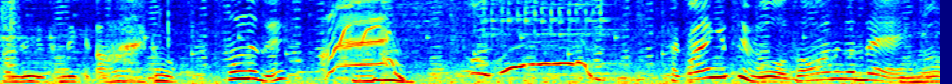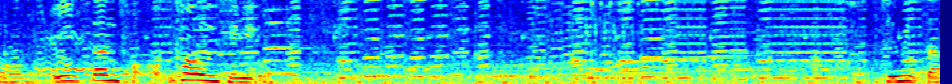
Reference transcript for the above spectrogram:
근데, 근데, 아, 이거 설레네? 다 꽝이겠지, 뭐. 처음 하는 건데. 일단 저, 처음 재미로. 재밌다.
